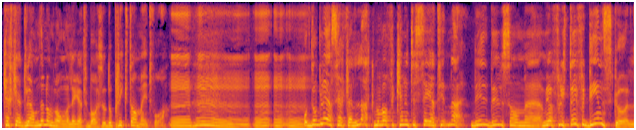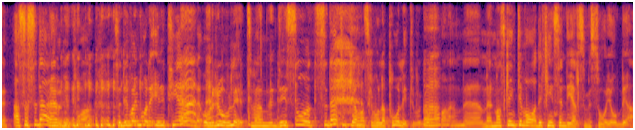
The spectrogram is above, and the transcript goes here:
kanske jag glömde någon gång att lägga tillbaka och då prickade de mig två. Mm, mm, mm. Och då blev jag så jäkla lack. Men varför kan du inte säga till? Nej, det är du som... eh, Men jag flyttar ju för din skull. Alltså sådär höll vi på. Så det var ju både irriterande och roligt. Men det är så, sådär tycker jag man ska hålla på lite på golfbanan. Eh, Men man ska inte vara, det finns en del som är så jobbiga.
